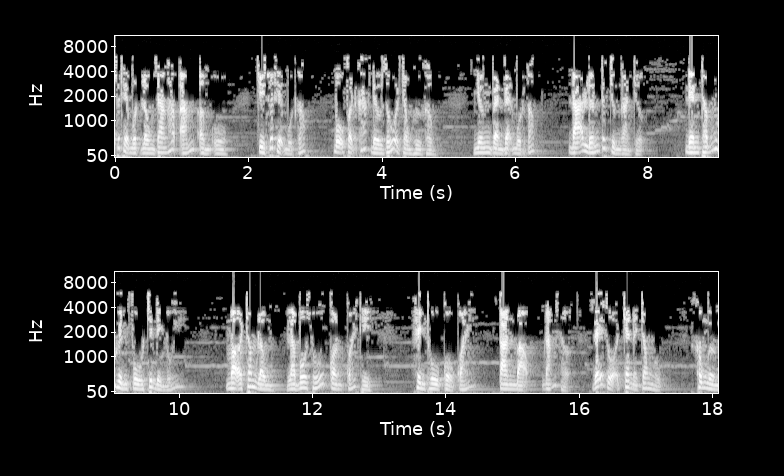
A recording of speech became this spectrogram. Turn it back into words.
xuất hiện một lồng giang hấp ám âm u, Chỉ xuất hiện một góc, Bộ phận khác đều giấu ở trong hư không. Nhưng vẹn vẹn một góc, Đã lớn tới chừng ngàn trượng. Đèn thấm huyền phù trên đỉnh núi, Mà ở trong lồng là vô số con quái thi, Hình thù cổ quái. Tàn bạo, đáng sợ Dễ dụa chân ở trong ngục Không ngừng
